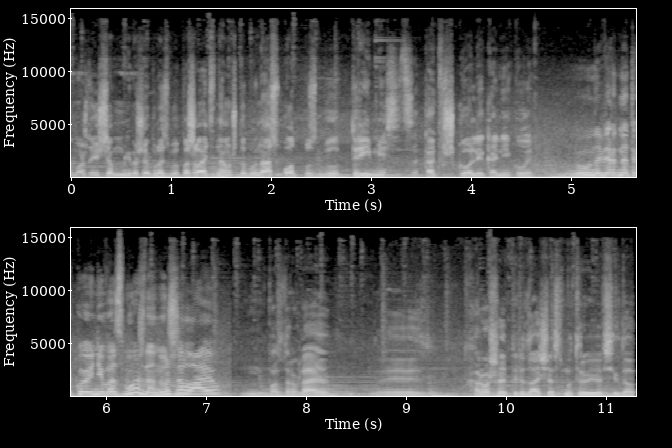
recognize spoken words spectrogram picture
А можно еще небольшую просьбу? Пожелайте нам, чтобы у нас отпуск был три месяца, как в школе каникулы. Ну, наверное, такое невозможно, но желаю. Поздравляю. Э, Хорошая передача, смотрю ее всегда.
